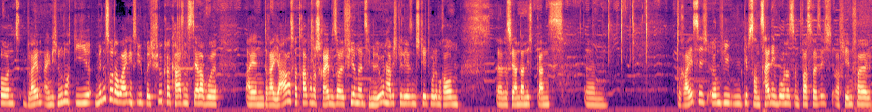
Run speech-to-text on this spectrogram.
und bleiben eigentlich nur noch die Minnesota Vikings übrig für Kirk Cousins, der da wohl einen Dreijahresvertrag unterschreiben soll. 94 Millionen habe ich gelesen, steht wohl im Raum. Äh, das wären dann nicht ganz ähm, 30. Irgendwie gibt es noch einen Signing-Bonus und was weiß ich. Auf jeden Fall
